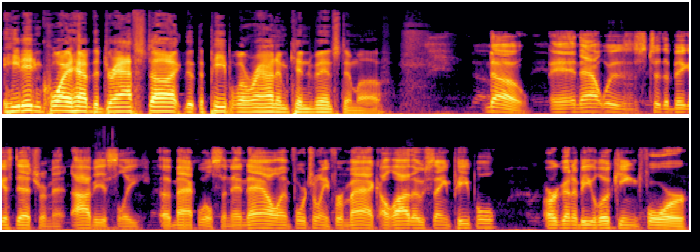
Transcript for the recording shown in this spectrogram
he didn't quite have the draft stock that the people around him convinced him of. No, and that was to the biggest detriment, obviously, of Mack Wilson. And now, unfortunately for Mack, a lot of those same people are going to be looking for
